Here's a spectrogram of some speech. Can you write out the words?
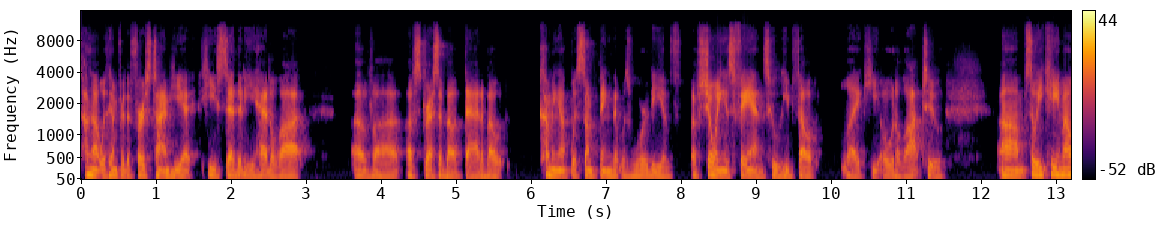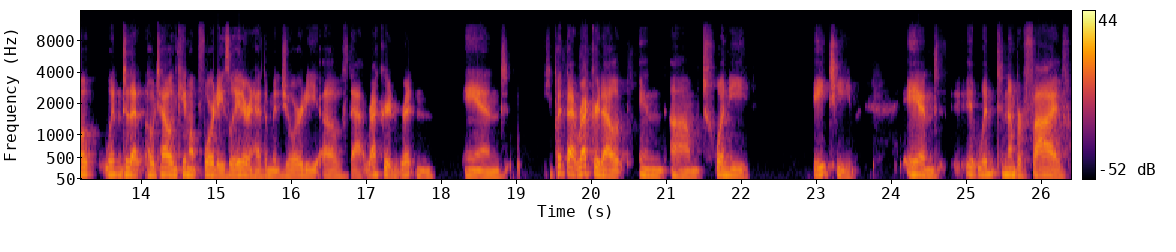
hung out with him for the first time he had, he said that he had a lot of uh, of stress about that about coming up with something that was worthy of of showing his fans who he felt like he owed a lot to. Um, so he came out went into that hotel and came out four days later and had the majority of that record written. And he put that record out in um, 2018 and it went to number five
